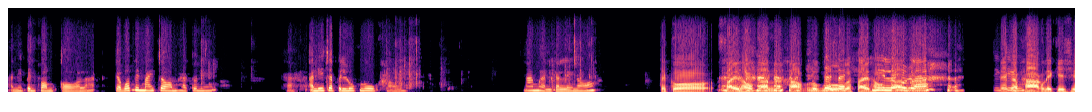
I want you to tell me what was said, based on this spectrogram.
อันนี้เป็นฟอร์มกอละแต่ว่าเป็นไม้จอมค่ะต้นนี้ค่ะ อันนี้จะเป็นลูกๆเขาหน้าเหมือนกันเลยเนาะแต่ก็ไซส์เท่ากันนะครับ ลูกแต่ๆแต่ก็ไซส์เท่ามีกัลูนกแล้นะวจริแค่งกระถางเล็กเฉ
